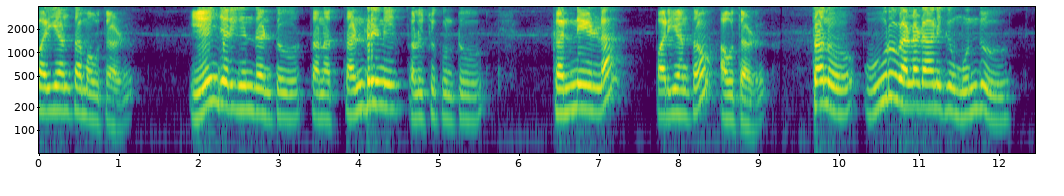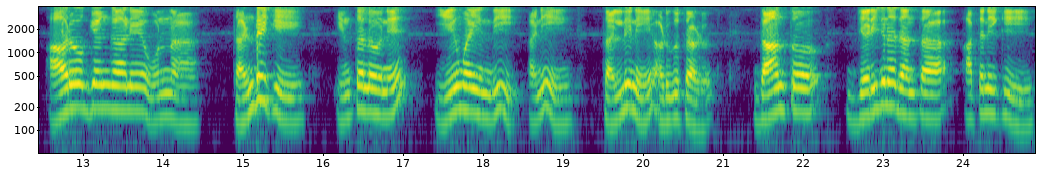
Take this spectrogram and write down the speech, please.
పర్యంతమవుతాడు. ఏం జరిగిందంటూ తన తండ్రిని తలుచుకుంటూ కన్నీళ్ళ పర్యంతం అవుతాడు. తను ఊరు వెళ్ళడానికి ముందు ఆరోగ్యంగానే ఉన్న తండ్రికి ఇంతలోనే ఏమైంది అని తల్లిని అడుగుతాడు. దాంతో జరిగినదంతా అతనికి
